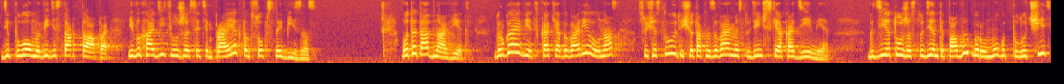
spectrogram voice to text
диплома, в виде стартапа, и выходить уже с этим проектом в собственный бизнес. Вот это одна ветвь. Другая ветвь, как я говорила, у нас существует еще так называемая студенческие академии – где тоже студенты по выбору могут получить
